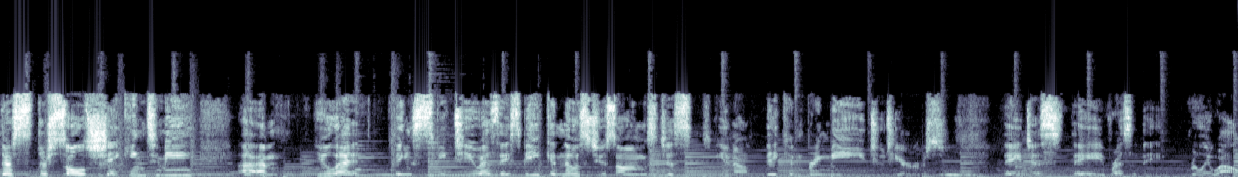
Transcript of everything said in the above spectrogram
their, their soul shaking to me. Um, you let things speak to you as they speak, and those two songs just, you know, they can bring me to tears. They just, they resonate really well.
